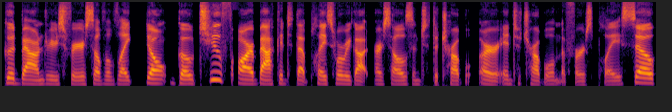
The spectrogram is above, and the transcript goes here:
good boundaries for yourself of like don't go too far back into that place where we got ourselves into the trouble or into trouble in the first place. So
